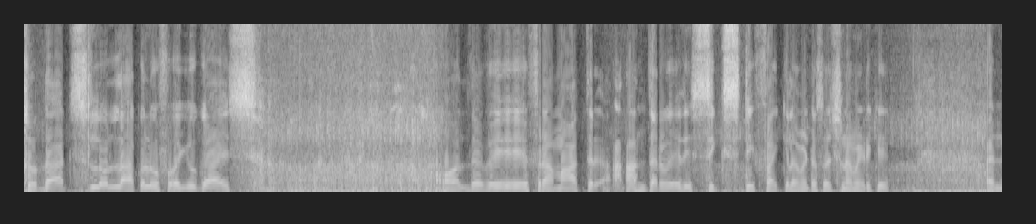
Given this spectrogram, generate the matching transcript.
సో దాట్స్ లొల్లాకులు for you guys all the way from ఆత్ర అంతర్వేది సిక్స్టీ ఫైవ్ కిలోమీటర్స్ వచ్చినాం ఇడికి. అండ్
